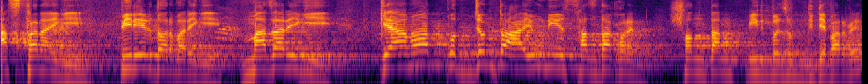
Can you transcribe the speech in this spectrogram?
আস্থানায় গিয়ে, পীরের দরবারে গিয়ে, মাজারে গিয়ে, কেয়ামত পর্যন্ত আয়ু নিয়ে সাজদা করেন, সন্তান পীর দিতে পারবে?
